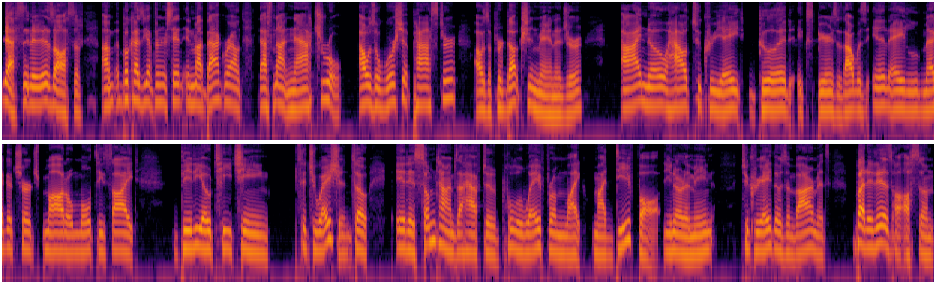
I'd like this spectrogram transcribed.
Yes, and it is awesome. Um, because you have to understand, in my background, that's not natural. I was a worship pastor. I was a production manager. I know how to create good experiences. I was in a mega church model, multi site video teaching situation. So it is sometimes I have to pull away from like my default, you know what I mean? to create those environments. But it is awesome.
